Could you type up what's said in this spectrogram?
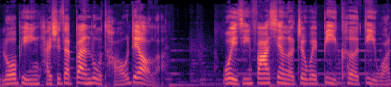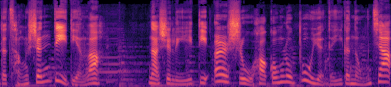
罗平还是在半路逃掉了。我已经发现了这位毕克蒂娃的藏身地点了，那是离第二十五号公路不远的一个农家。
